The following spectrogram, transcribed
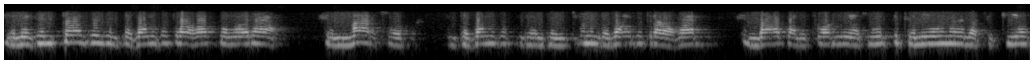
En ese entonces empezamos a trabajar como era en marzo, empezamos a, el 21 empezamos a trabajar en Baja California Sur, que tenía una de las sequías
